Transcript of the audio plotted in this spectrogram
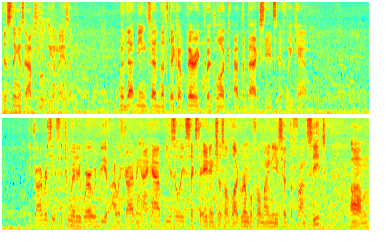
This thing is absolutely amazing. With that being said, let's take a very quick look at the back seats if we can. The driver's seat situated where it would be if I was driving, I have easily six to eight inches of legroom before my knees hit the front seat. Um,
